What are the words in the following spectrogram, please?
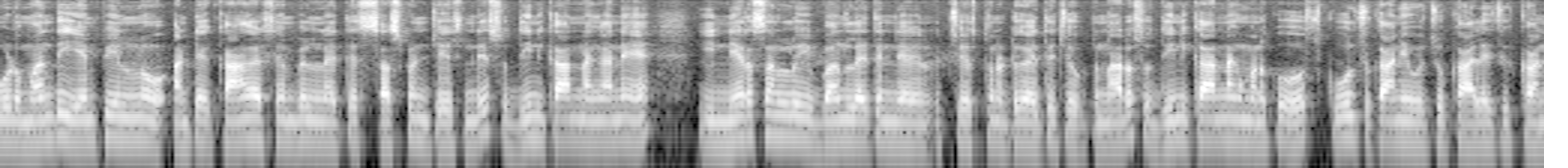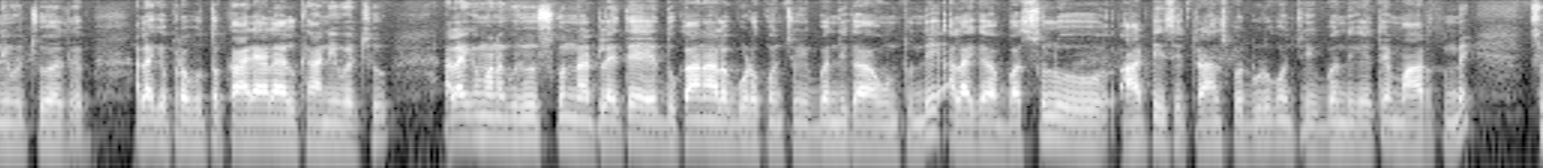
మూడు మంది ఎంపీలను అంటే కాంగ్రెస్ ఎంపీలను అయితే సస్పెండ్ చేసింది. సో దీని కారణంగానే ఈ నిరసనలు ఈ బంద్లు అయితే చేస్తున్నట్టుగా అయితే చెబుతున్నారు. సో దీని కారణంగా మనకు స్కూల్స్ కానివ్వచ్చు కాలేజెస్ కానివ్వచ్చు అలాగే ప్రభుత్వ కార్యాలయాలు కానివ్వచ్చు అలాగే మనకు చూసుకున్నట్లయితే దుకాణాలకు కూడా కొంచెం ఇబ్బందిగా ఉంటుంది. అలాగే బస్సులు ఆర్టీసీ ట్రాన్స్పోర్ట్ కూడా కొంచెం ఇబ్బందిగా అయితే మారుతుంది. సో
